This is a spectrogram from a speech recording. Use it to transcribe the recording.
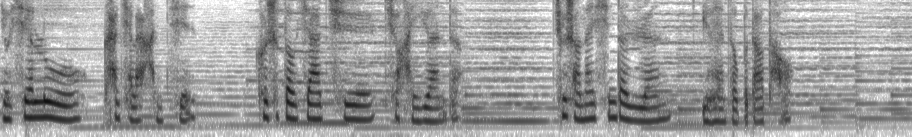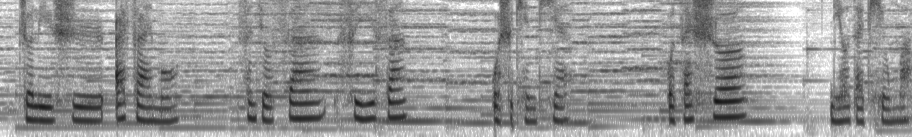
有些路看起来很近，可是走下去却很远的。缺少耐心的人，永远走不到头。这里是 FM 三九三四一三，我是甜甜。我在说，你有在听吗？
